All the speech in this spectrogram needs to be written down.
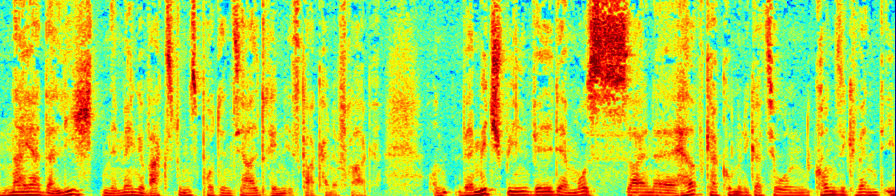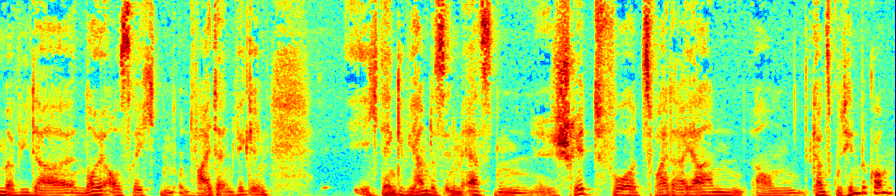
Naja, da liegt eine Menge Wachstumspotenzial drin, ist gar keine Frage. Und wer mitspielen will, der muss seine Healthcare-Kommunikation konsequent immer wieder neu ausrichten und weiterentwickeln. Ich denke, wir haben das in dem ersten Schritt vor zwei, drei Jahren ähm, ganz gut hinbekommen.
